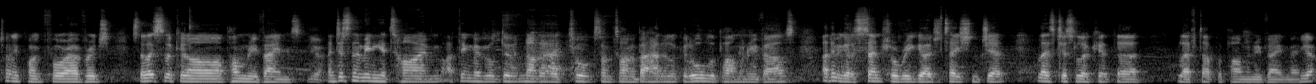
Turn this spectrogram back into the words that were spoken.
20.4 average. So let's look at our pulmonary veins. Yeah. And just in the meaning of time, I think maybe we'll do another talk sometime about how to look at all the pulmonary valves. I think we've got a central regurgitation jet. Let's just look at the left upper pulmonary vein, maybe. Yeah.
